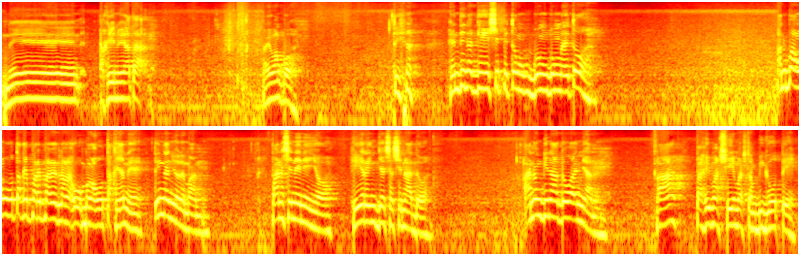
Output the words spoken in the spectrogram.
Ni Aquino yata. Aywan ko. Tingnan, hindi nag-iisip itong gunggong na ito. Ano ba ang utak? Eh, pare-pare lang ang mga utak yan eh. Tingnan nyo naman. Pansinin ninyo, hearing dyan sa Senado. Anong ginagawa niyan? Ha? Pahimas-himas ng bigote.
